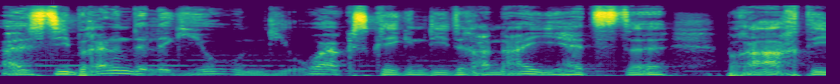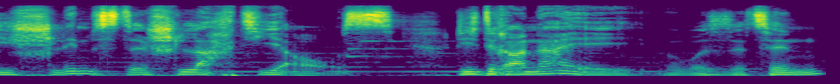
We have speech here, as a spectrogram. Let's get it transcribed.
Als die brennende Legion die Orks gegen die Dranai hetzte, brach die schlimmste Schlacht hier aus. Die Dranai, wo ist es jetzt hin?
